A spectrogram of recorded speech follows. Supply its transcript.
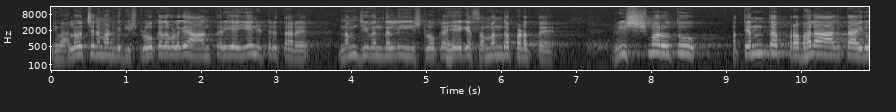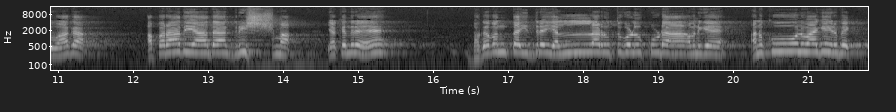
ನೀವು ಆಲೋಚನೆ ಮಾಡಬೇಕು, ಈ ಶ್ಲೋಕದ ಒಳಗೆ ಆಂತರ್ಯ ಏನು ಇಟ್ಟಿರ್ತಾರೆ? ನಮ್ಮ ಜೀವನದಲ್ಲಿ ಈ ಶ್ಲೋಕ ಹೇಗೆ ಸಂಬಂಧಪಡುತ್ತೆ ಗ್ರೀಷ್ಮ ಋತು ಅತ್ಯಂತ ಪ್ರಬಲ ಆಗ್ತಾ ಇರುವಾಗ ಅಪರಾಧಿಯಾದ ಗ್ರೀಷ್ಮ, ಯಾಕೆಂದರೆ ಭಗವಂತ ಇದ್ದರೆ ಎಲ್ಲ ಋತುಗಳು ಕೂಡ ಅವನಿಗೆ ಅನುಕೂಲವಾಗಿ ಇರಬೇಕು.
